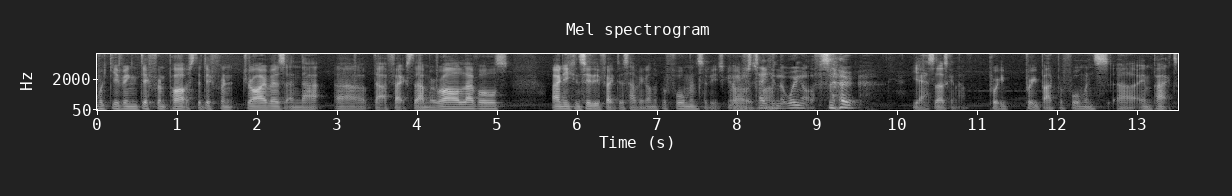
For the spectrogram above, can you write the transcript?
we're giving different parts to different drivers, and that uh, that affects their morale levels. and you can see the effect it's having on the performance of each car. We've just as well. the wing off. So Yeah, so that's going to have pretty pretty bad performance uh, impact.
